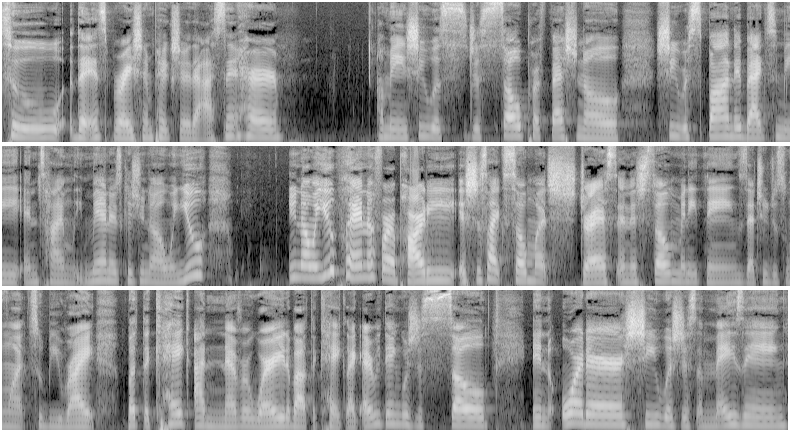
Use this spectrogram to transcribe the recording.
to the inspiration picture that I sent her. I mean, she was just so professional. She responded back to me in timely manners because you know, when you you know, when you planning for a party, it's just like so much stress and there's so many things that you just want to be right. But the cake, I never worried about the cake. Like everything was just so in order. She was just amazing.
